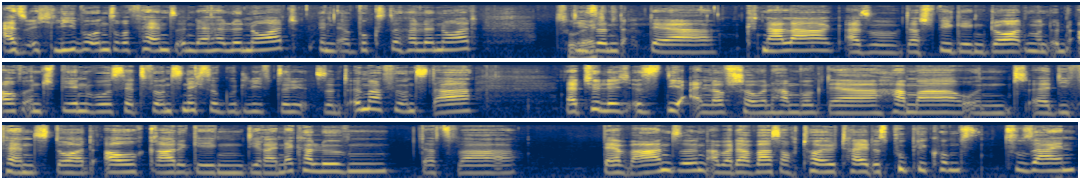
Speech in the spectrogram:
Also ich liebe unsere Fans in der Hölle Nord, in der Buxte Hölle Nord. Zu die Recht. sind der Knaller, also das Spiel gegen Dortmund und auch in Spielen, wo es jetzt für uns nicht so gut lief, sind immer für uns da. Natürlich ist die Einlaufshow in Hamburg der Hammer und äh, die Fans dort auch, gerade gegen die Rhein-Neckar-Löwen. Das war der Wahnsinn, aber da war es auch toll, Teil des Publikums zu sein.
